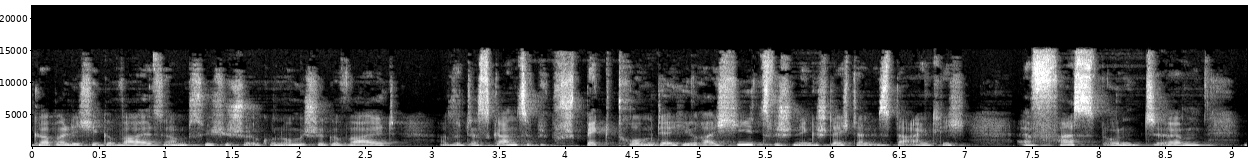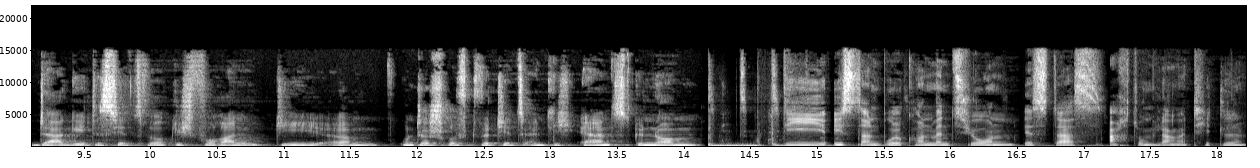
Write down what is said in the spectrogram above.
körperliche Gewalt, sondern psychische, ökonomische Gewalt. Also das ganze Spektrum der Hierarchie zwischen den Geschlechtern ist da eigentlich erfasst und ähm, da geht es jetzt wirklich voran. Die ähm, Unterschrift wird jetzt endlich ernst genommen. Die Istanbul-Konvention ist das, Achtung, langer Titel,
